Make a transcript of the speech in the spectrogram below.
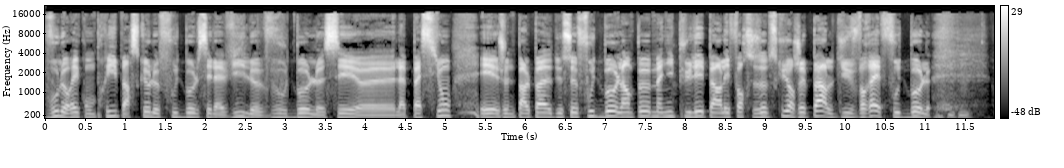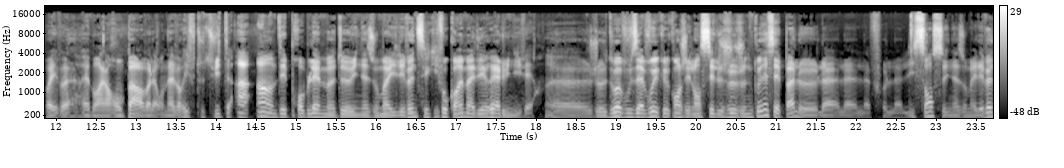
Vous l'aurez compris parce que le football c'est la vie le football c'est euh, la passion. Et je ne parle pas de ce football un peu manipulé par les forces obscures je parle du vrai football. Mhm. Oui, voilà. Bon, alors on part, voilà, on arrive tout de suite à un des problèmes de Inazuma Eleven, c'est qu'il faut quand même adhérer à l'univers. Euh, je dois vous avouer que quand j'ai lancé le jeu, je ne connaissais pas le, la, la, la, la, licence Inazuma Eleven,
